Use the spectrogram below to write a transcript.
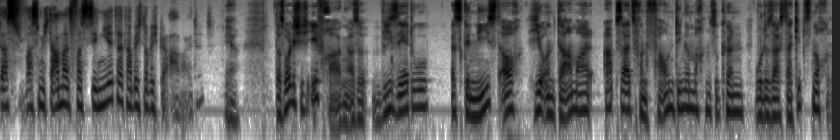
das, was mich damals fasziniert hat, habe ich, glaube ich, bearbeitet. Ja, das wollte ich dich eh fragen. Also wie sehr du es genießt, auch hier und da mal abseits von Faun Dinge machen zu können, wo du sagst, da gibt es noch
